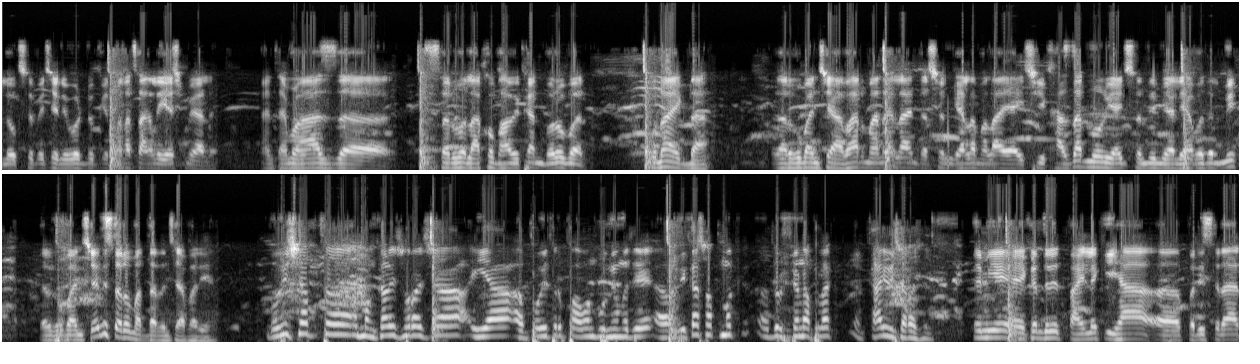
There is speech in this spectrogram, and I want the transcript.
लोकसभेच्या निवडणुकीत मला चांगलं यश मिळालं. आणि त्यामुळे आज सर्व लाखो भाविकांबरोबर पुन्हा एकदा दर्गोबांचे आभार मानायला आणि दर्शन घ्यायला मला यायची खासदार म्हणून यायची संधी मिळाली. याबद्दल मी दर्गोबांचे आणि सर्व मतदारांचे आभारी आहे. भविष्यात मंकाळेश्वराच्या या पवित्र पावनभूमीमध्ये विकासात्मक दृष्टीने आपला काय विचार असेल? ते मी एकंदरीत पाहिलं की ह्या परिसरात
